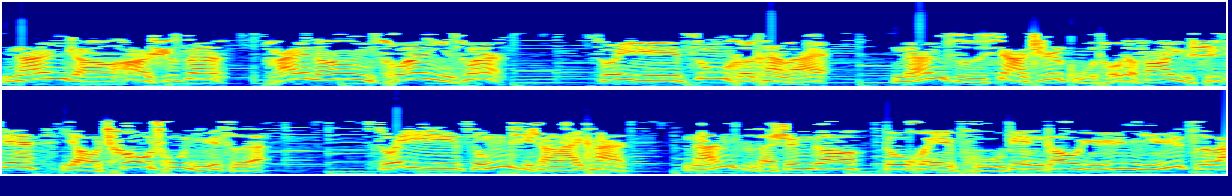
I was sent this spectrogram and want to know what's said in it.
男长二十三还能窜一窜。所以综合看来，男子下肢骨头的发育时间要超出女子，所以总体上来看，男子的身高都会普遍高于女子啦。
